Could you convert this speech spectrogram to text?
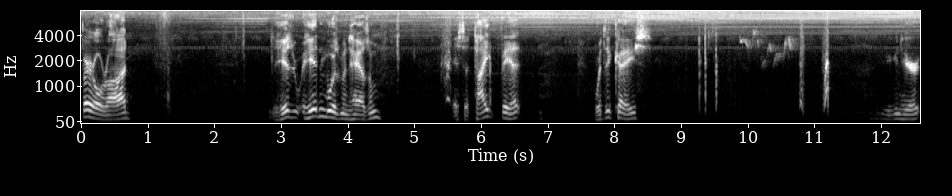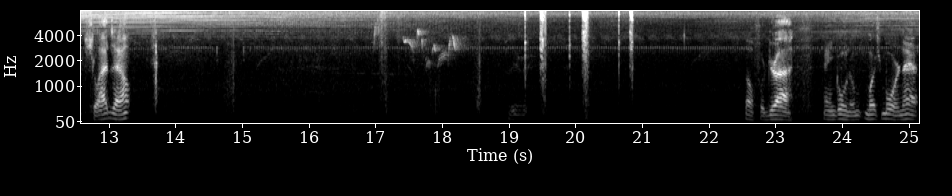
Ferro rod. His Hidden Woodsman has them. It's a tight fit with the case. You can hear it slides out. awful dry. ain't going to much more than that.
